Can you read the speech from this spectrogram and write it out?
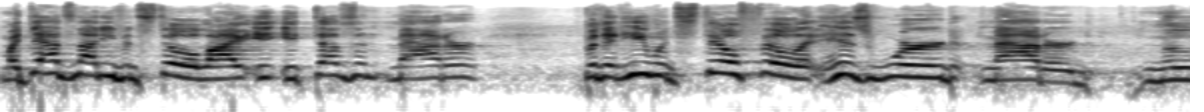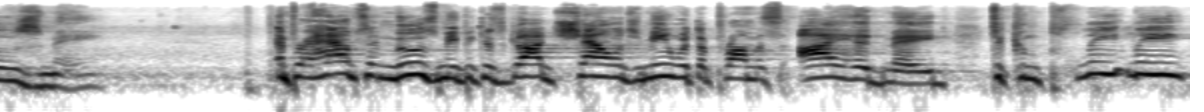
my dad's not even still alive. It, it doesn't matter. But that he would still feel that his word mattered moves me. And perhaps it moves me because God challenged me with the promise I had made to completely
